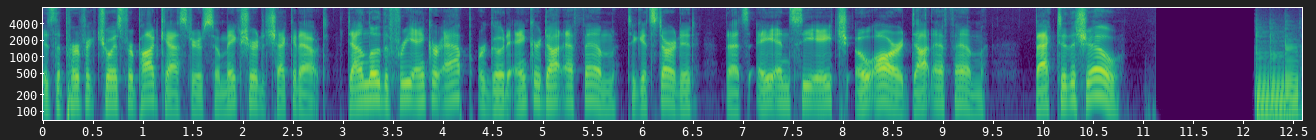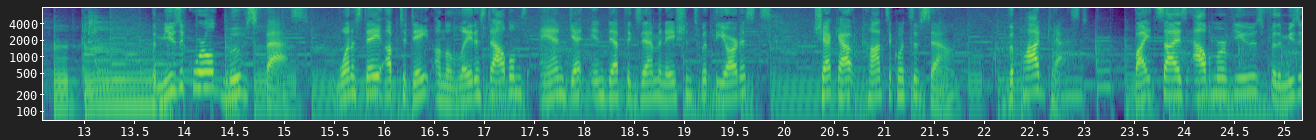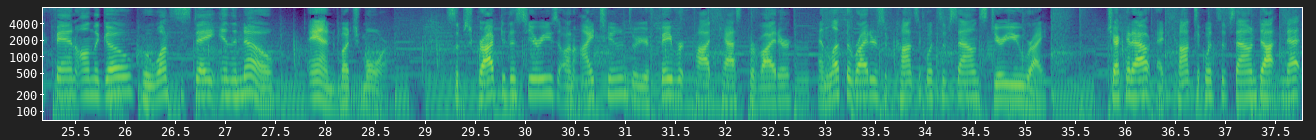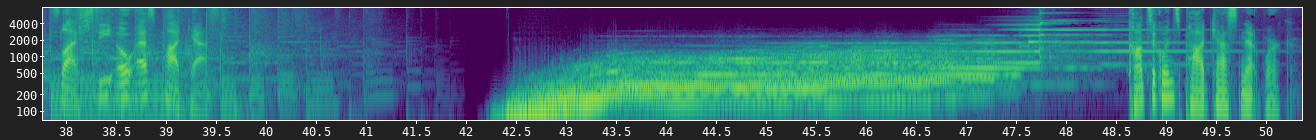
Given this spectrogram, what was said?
It's the perfect choice for podcasters, so make sure to check it out. Download the free Anchor app or go to anchor.fm to get started. That's A N C H O R dot FM. Back to the show. The music world moves fast. Want to stay up to date on the latest albums and get in depth examinations with the artists? Check out Consequence of Sound, the podcast. Bite sized album reviews for the music fan on the go who wants to stay in the know, and much more. Subscribe to the series on iTunes or your favorite podcast provider and let the writers of Consequence of Sound steer you right. Check it out at consequenceofsound.net slash COS podcast. Consequence Podcast Network.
